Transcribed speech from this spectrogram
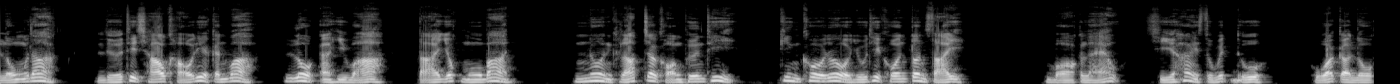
หลงราก หรือที่ชาวเขาเรียกกันว่าโรคอหิวา ตายยกหมู่บ้าน โน่นครับเจ้าของพื้นที่ กิ้งโคโรอยู่ที่โคนต้นไทรบอกแล้ว ชี้ให้สุวิทย์ดู หัวกะโหลก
